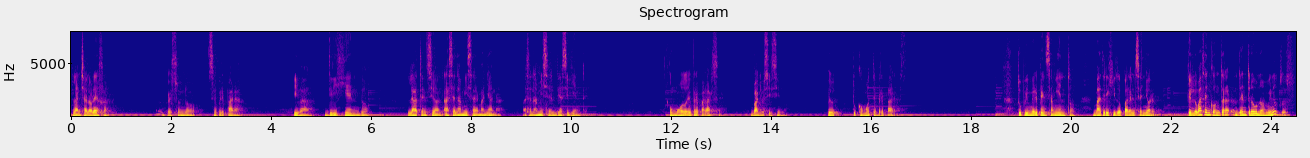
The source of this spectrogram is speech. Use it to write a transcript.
plancha la oreja, pues uno se prepara y va dirigiendo la atención hacia la misa de mañana, hacia la misa del día siguiente. Un modo de prepararse valiosísimo. Pero tú cómo te preparas? Tu primer pensamiento va dirigido para el Señor, que lo vas a encontrar dentro de unos minutos.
